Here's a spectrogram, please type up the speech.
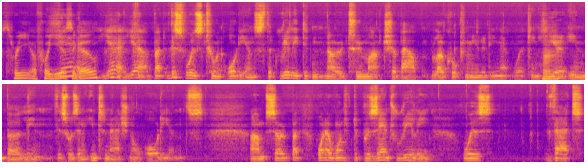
three or four years Yeah, ago. Yeah, yeah. But this was to an audience that really didn't know too much about local community networking here in Berlin. This was an international audience. Um, so, but what I wanted to present really was that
